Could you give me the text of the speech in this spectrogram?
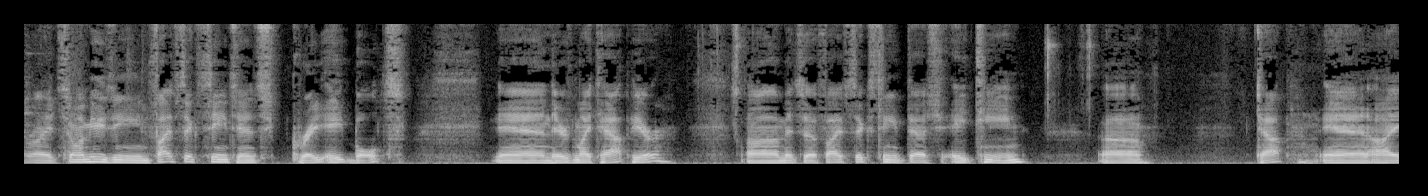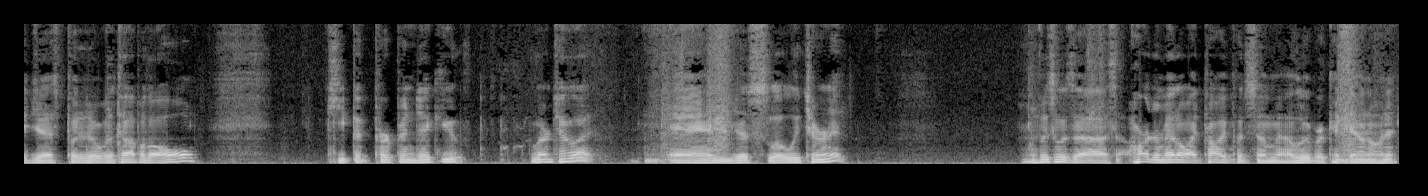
All right, so I'm using 5 16 inch grade 8 bolts. And here's my tap here. Um, it's a 5 16 18 uh, tap. And I just put it over the top of the hole. Keep it perpendicular to it. And just slowly turn it. If this was a harder metal, I'd probably put some uh, lubricant down on it.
